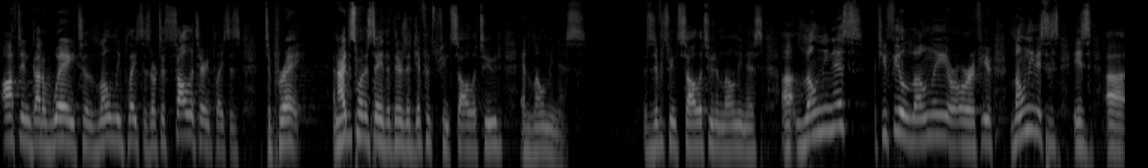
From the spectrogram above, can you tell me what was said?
often got away to lonely places or to solitary places to pray. And I just want to say that there's a difference between solitude and loneliness. There's a difference between solitude and loneliness. Uh, loneliness, if you feel lonely, or, or if you're, loneliness is, is uh,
